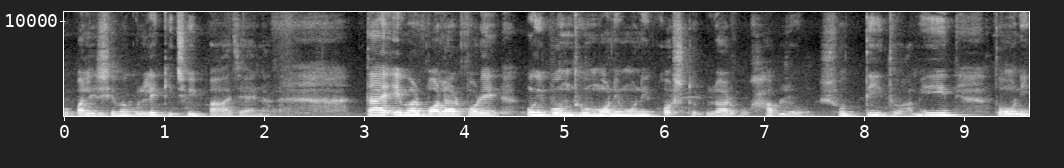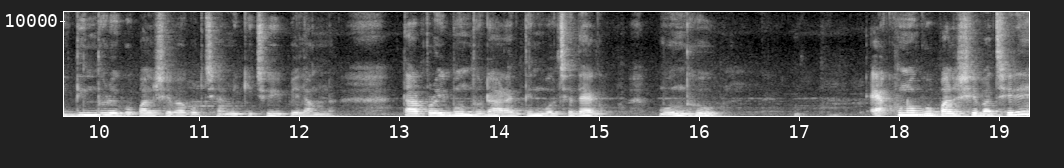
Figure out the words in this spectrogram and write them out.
গোপালের সেবা করলে কিছুই পাওয়া যায় না। তা এবার বলার পরে ওই বন্ধু মনে মনে কষ্টগুলো আর ভাবলো সত্যিই তো আমি তো অনেক দিন ধরে গোপাল সেবা করছি, আমি কিছুই পেলাম না। তারপর ওই বন্ধুটা আর একদিন বলছে, দেখ বন্ধু এখনও গোপাল সেবা ছেড়ে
